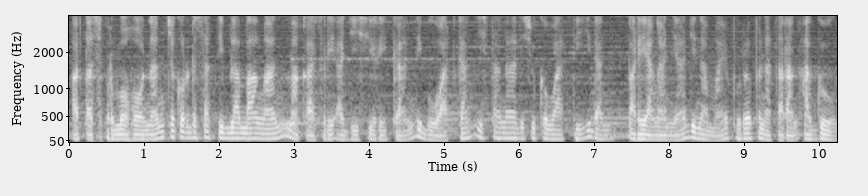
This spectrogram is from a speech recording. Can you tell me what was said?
Atas permohonan Cekordo Sakti Blambangan, maka Sri Aji Sirikan dibuatkan istana di Sukawati dan pariangannya dinamai Pura Penataran Agung.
